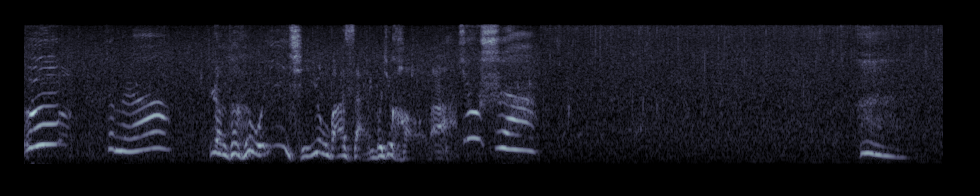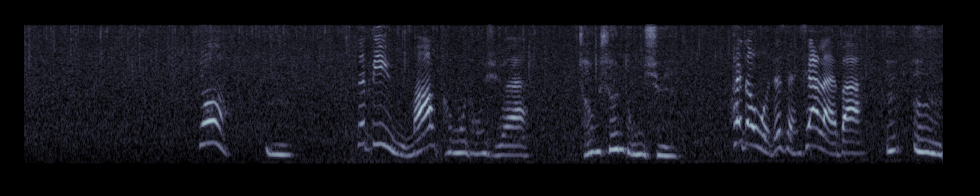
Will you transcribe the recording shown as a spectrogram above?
嗯，怎么了？让他和我一起用把伞不就好了？就是啊。哟，嗯，在避雨吗，藤木同学？长山同学，快到我的伞下来吧。呃呃。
